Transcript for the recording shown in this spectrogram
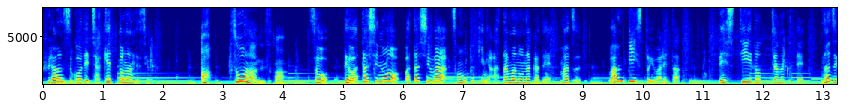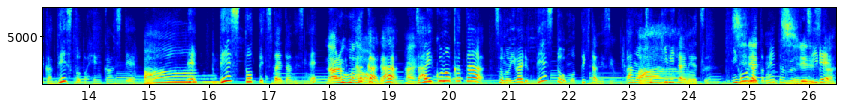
フランス語でジャケットなんですよ。あそうなんですか。そう。で私の私はその時に頭の中でまずワンピースと言われたベスティードじゃなくてなぜかベストと変換してでベストって伝えたんですね。なるほど。だから、はい、在庫の方そのいわゆるベストを持ってきたんですよ。あの直帰みたいなやつ。日本だとね多分ジレ。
